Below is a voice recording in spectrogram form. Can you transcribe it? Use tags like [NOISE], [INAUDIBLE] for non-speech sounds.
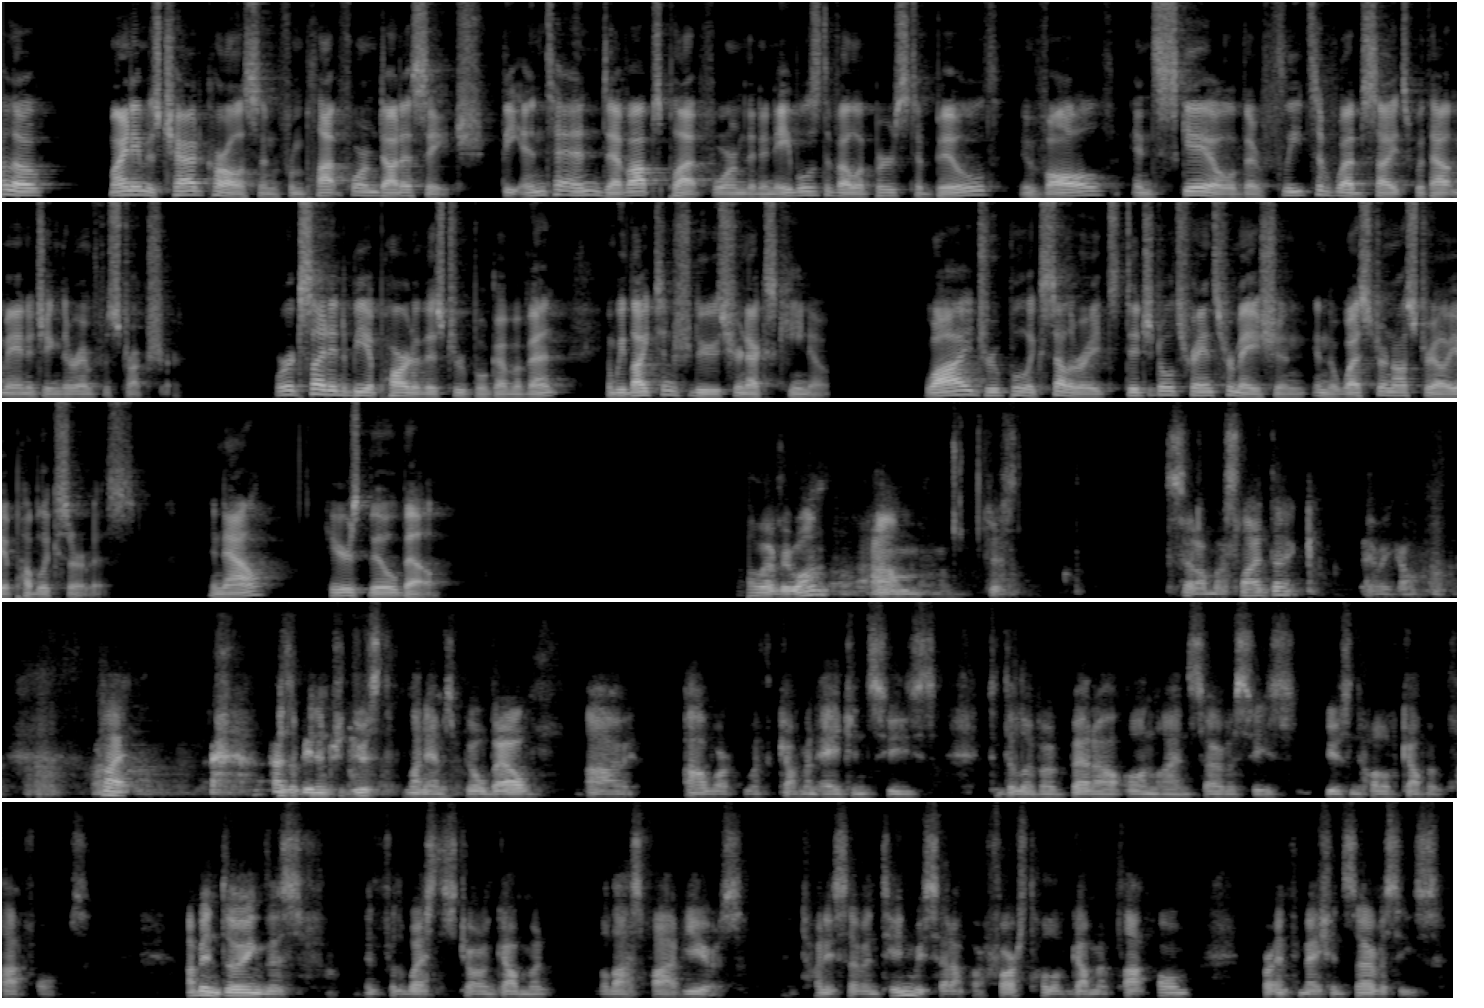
Hello, my name is Chad Carlson from Platform.sh, the end to end DevOps platform that enables developers to build, evolve, and scale their fleets of websites without managing their infrastructure. We're excited to be a part of this DrupalGov event, and we'd like to introduce your next keynote Why Drupal Accelerates Digital Transformation in the Western Australia Public Service. And now, here's Bill Bell. Hello, everyone. Um, just set up my slide deck. There we go. Hi, as I've been introduced, my name is Bill Bell. I, I work with government agencies to deliver better online services using the whole of government platforms. I've been doing this for the West Australian government for the last five years. In 2017, we set up our first whole of government platform for information services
